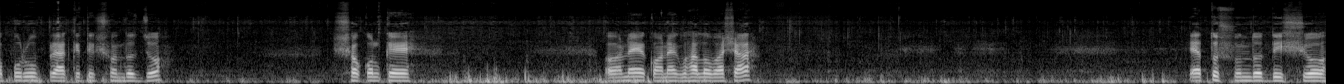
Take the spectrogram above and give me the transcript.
অপরূপ প্রাকৃতিক সৌন্দর্য, সকলকে অনেক অনেক ভালোবাসা। এত সুন্দর দৃশ্য।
